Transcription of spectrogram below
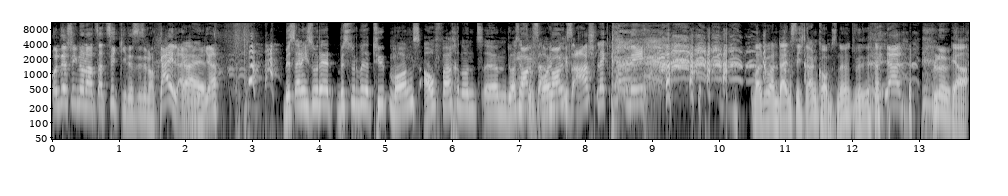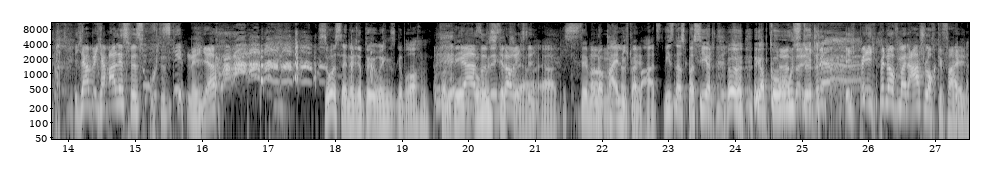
Und der stinkt nur nach Tzatziki, das ist ja noch geil eigentlich, Geil. ja. Bist eigentlich so der, bist du der Typ morgens aufwachen und ähm, du hast Morgens, jetzt eine Freundin, morgens Arsch lecken? Nee. weil du an deins nicht drankommst, ne? Ja, blöd. ja, Ich habe ich hab alles versucht, das geht nicht, ja. so ist deine Rippe übrigens gebrochen. Von wegen Ja, so, gehustet. genau richtig. Ja, ja, das ist immer Oh nur Mann, peinlich okay. beim Arzt. Wie ist denn das passiert? Äh, Ich hab Also, gehustet. ich, bin, ich, bin, ich bin auf mein Arschloch gefallen.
